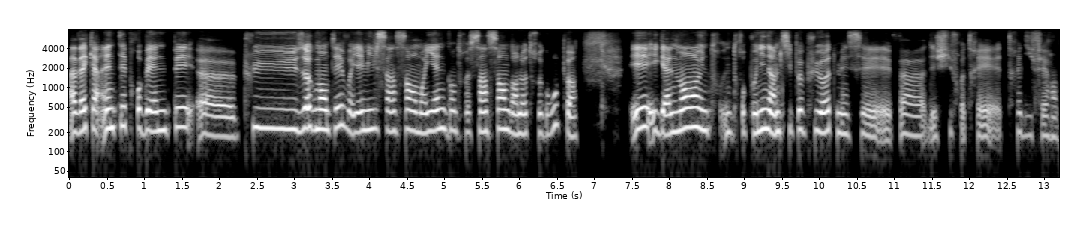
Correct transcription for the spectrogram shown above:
avec un NT-proBNP euh, plus augmenté, vous voyez 1500 en moyenne contre 500 dans l'autre groupe, et également une, troponine un petit peu plus haute, mais ce n'est pas des chiffres très, très différents.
